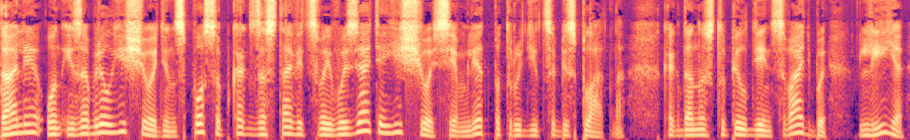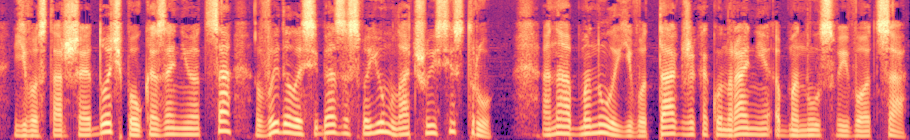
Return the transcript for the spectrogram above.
Далее он изобрел еще один способ, как заставить своего зятя еще семь лет потрудиться бесплатно. Когда наступил день свадьбы, Лия, его старшая дочь, по указанию отца, выдала себя за свою младшую сестру. Она обманула его так же, как он ранее обманул своего отца,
